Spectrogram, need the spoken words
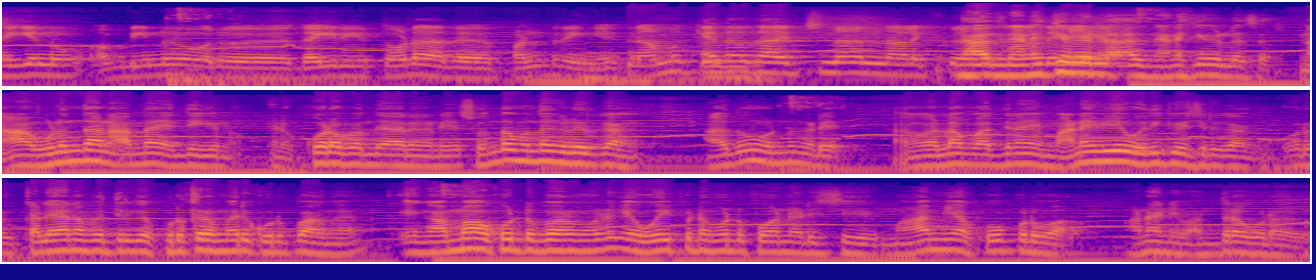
செய்யணும் அப்படின்னு ஒரு தைரியத்தோட அதை பண்றீங்க. நமக்கு ஏதாவது ஆயிடுச்சுன்னா நாளைக்கு நான் அது நினைக்கவே இல்லை அது நினைக்கவே இல்லை சார். நான் விழுந்தா நான் தான் எந்திக்கணும். எனக்கு கூட பிறந்த யாரும் கிடையாது. சொந்த பந்தங்கள் இருக்காங்க. அதுவும் ஒன்றும் கிடையாது. அவங்க எல்லாம் பார்த்தீங்கன்னா என் மனைவியே ஒதுக்கி வச்சிருக்காங்க. ஒரு கல்யாண பத்திரிக்கை கொடுக்குற மாதிரி கொடுப்பாங்க. எங்கள் அம்மாவை கூப்பிட்டு போகும்போது என் ஒய்ஃபிட்ட மட்டும் ஃபோன் அடிச்சு மாமியா கூப்பிடுவா. ஆனால் நீ வந்துடக்கூடாது.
